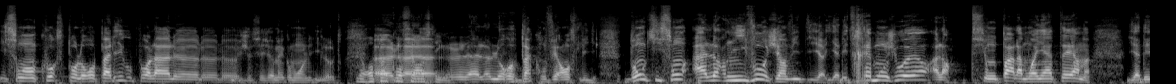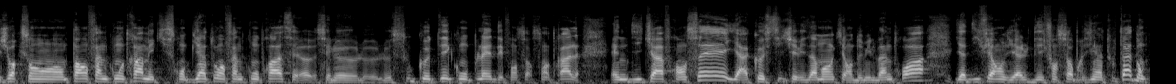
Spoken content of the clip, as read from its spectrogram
ils sont en course pour l'Europa League ou pour la, le, le- je sais jamais comment on dit l'autre. L'Europa Euh, Conference League. L'Europa Conference League. Donc ils sont à leur niveau, j'ai envie de dire. Il y a des très bons joueurs. Alors si on parle à moyen terme, il y a des joueurs qui sont pas en fin de contrat, mais qui seront bientôt en fin de contrat. C'est euh, le, le- le sous-côté complet défenseur central Ndika français. Il y a Kostic évidemment qui est en 2023. Il y a différents, il y a le défenseur brésilien Tuta. Donc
